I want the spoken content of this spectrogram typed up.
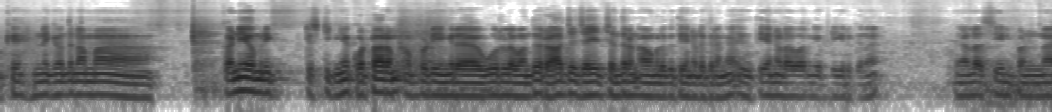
ஓகே இன்றைக்கி வந்து நம்ம கன்னியாகுமரி டிஸ்ட்ரிக்ட்ங்க கொட்டாரம் அப்படிங்கிற ஊரில் வந்து ராஜ ஜெயச்சந்திரன் அவங்களுக்கு தேன் எடுக்கிறேங்க இது தேனடை பாருங்க எப்படி இருக்குன்னு. இது நல்லா சீல் பண்ண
